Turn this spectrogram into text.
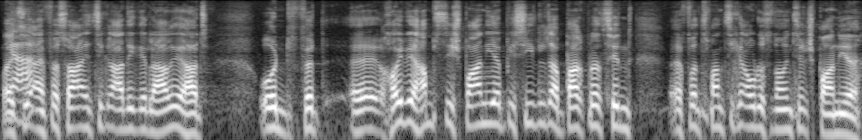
weil Ja. sie einfach so eine einzigartige Lage hat. Und für, äh, heute haben es die Spanier besiedelt, am Parkplatz sind äh, von 20 Autos 19 Spanier.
